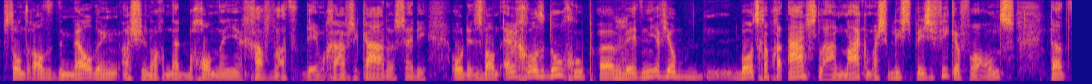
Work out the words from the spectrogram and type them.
stond er altijd een melding als je nog net begon en je gaf wat demografische kaders. Zei hij, oh, dit is wel een erg grote doelgroep. Uh, we weten niet of jouw boodschap gaat aanslaan. Maak hem alsjeblieft specifieker voor ons. Dat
